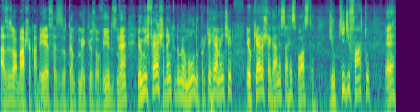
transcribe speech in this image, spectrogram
Às vezes eu abaixo a cabeça, às vezes eu tampo meio que os ouvidos, né? Eu me fecho dentro do meu mundo porque realmente eu quero chegar nessa resposta de o que de fato é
